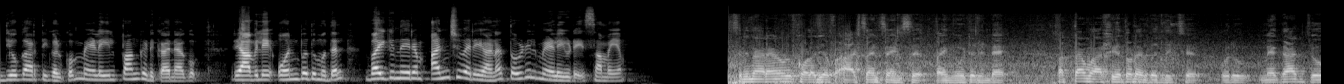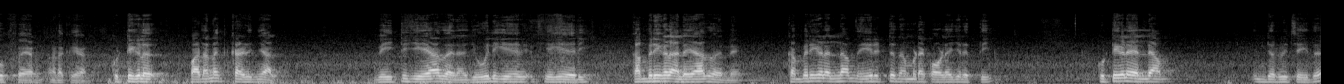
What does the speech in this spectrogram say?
ഉദ്യോഗാർത്ഥികൾക്കും മേളയിൽ പങ്കെടുക്കാനാകും. രാവിലെ ഒൻപത് മുതൽ വൈകുന്നേരം അഞ്ച് വരെയാണ് തൊഴിൽ മേളയുടെ സമയം. Sreenarayana college of arts and science പൈങ്ങോട്ടിലിന്റെ പത്താം വാർഷികത്തോടനുബന്ധിച്ച് ഒരു മെഗാ ജോബ് ഫെയർ നടക്കുകയാണ്. കുട്ടികൾ പഠനം കഴിഞ്ഞാൽ വെയിറ്റ് ചെയ്യാതെ തന്നെ ജോലി കയറി കമ്പനികൾ അലയാതെ തന്നെ കമ്പനികളെല്ലാം നേരിട്ട് നമ്മുടെ കോളേജിലെത്തി കുട്ടികളെയെല്ലാം ഇന്റർവ്യൂ ചെയ്ത്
